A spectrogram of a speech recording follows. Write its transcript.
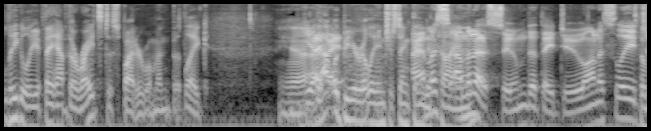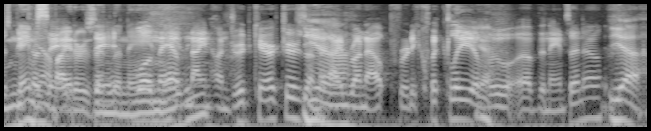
legally if they have the rights to Spider Woman, but like yeah, Yeah, that I- would be a really interesting thing I'm, to ass- tie I'm in. gonna assume that they do, honestly. just name because they- spiders they, in the name, Well, and they have 900 characters, and Yeah. I'd run out pretty quickly of Yeah. who of the names I know. yeah,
